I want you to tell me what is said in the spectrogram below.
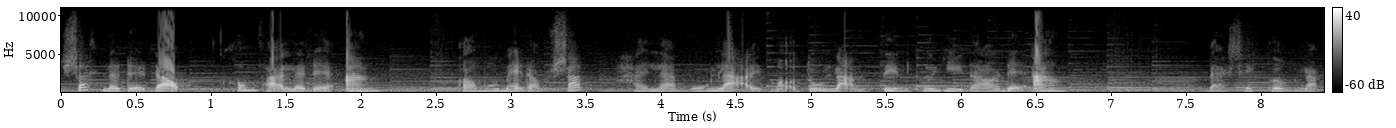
sách là để đọc, không phải là để ăn. Con muốn mẹ đọc sách hay là muốn lại mở tủ lạnh tìm thứ gì đó để ăn? Bạn sẽ cần lặp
